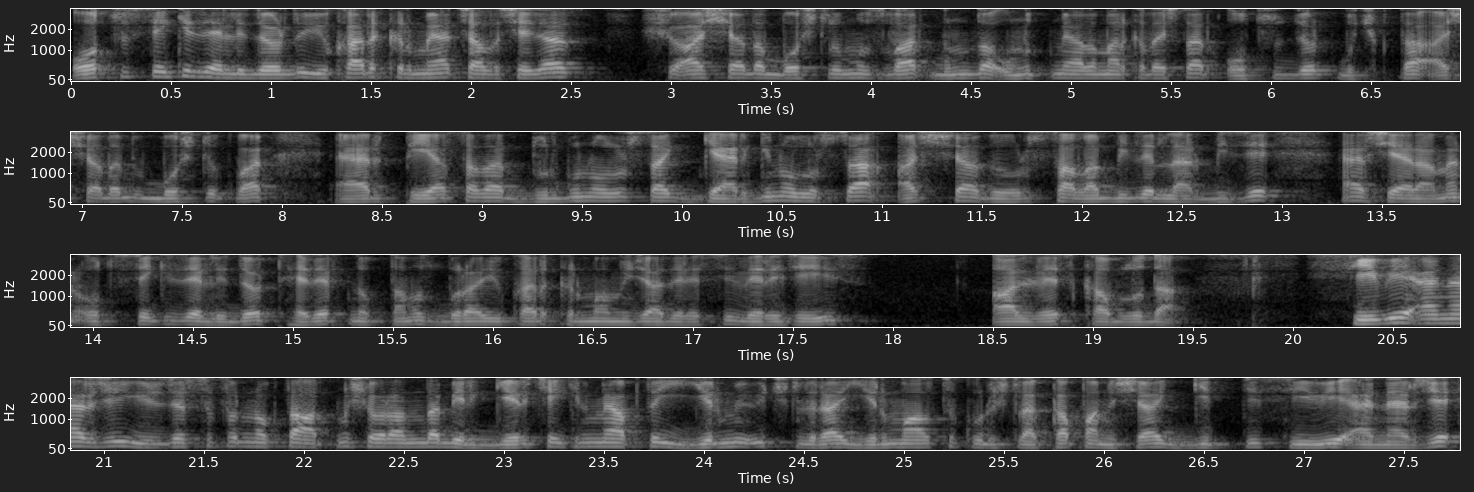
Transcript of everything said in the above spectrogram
38.54'ü yukarı kırmaya çalışacağız. Şu aşağıda boşluğumuz var. Bunu da unutmayalım arkadaşlar. 34.5'da aşağıda bir boşluk var. Eğer piyasalar durgun olursa, gergin olursa aşağı doğru salabilirler bizi. Her şeye rağmen 38.54 hedef noktamız. Burayı yukarı kırma mücadelesi vereceğiz. Alves kabloda. CV Enerji %0.60 oranında bir geri çekilme yaptı. 23 lira 26 kuruşla kapanışa gitti CV Enerji.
